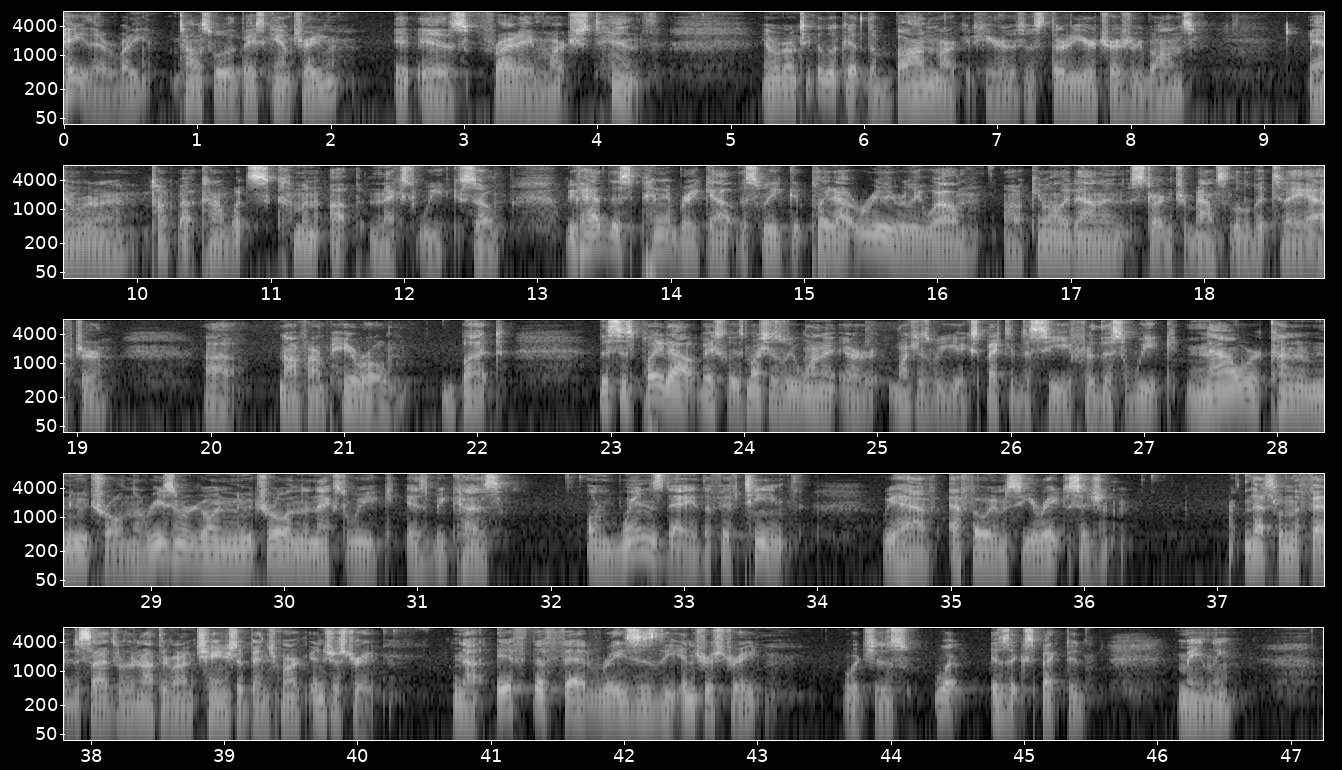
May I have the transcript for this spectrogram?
Hey there, everybody. Thomas Wood with Basecamp Trading. It is Friday, March 10th, and we're going to take a look at the bond market here. This is 30 year Treasury bonds, and we're going to talk about kind of what's coming up next week. So, we've had this pennant breakout this week. It played out really, really well. Uh, came all the way down and starting to bounce a little bit today after uh, non farm payroll, but this has played out basically as much as we wanted or much as we expected to see for this week. Now we're kind of neutral. And the reason we're going neutral in the next week is because on Wednesday, the 15th, we have FOMC rate decision. That's when the Fed decides whether or not they're going to change the benchmark interest rate. Now, if the Fed raises the interest rate, which is what is expected mainly,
